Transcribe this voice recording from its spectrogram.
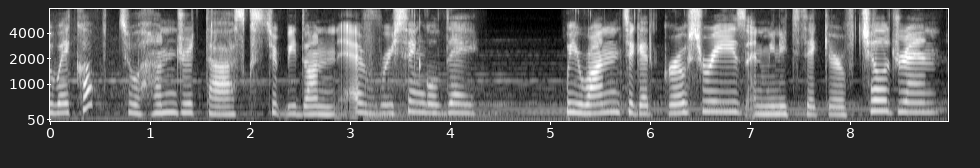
We wake up to a hundred tasks to be done every single day. We run to get groceries and we need to take care of children.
